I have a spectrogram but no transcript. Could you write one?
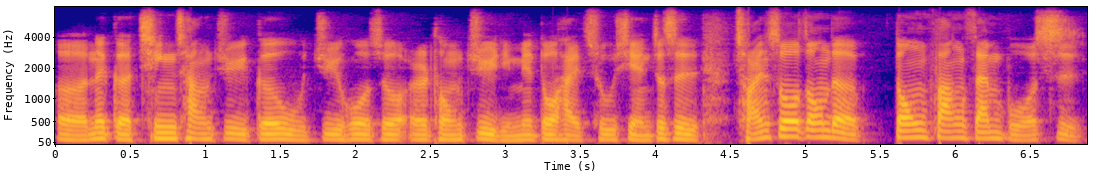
呃那个清唱剧、歌舞剧或者说儿童剧里面都还出现，就是传说中的东方三博士。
